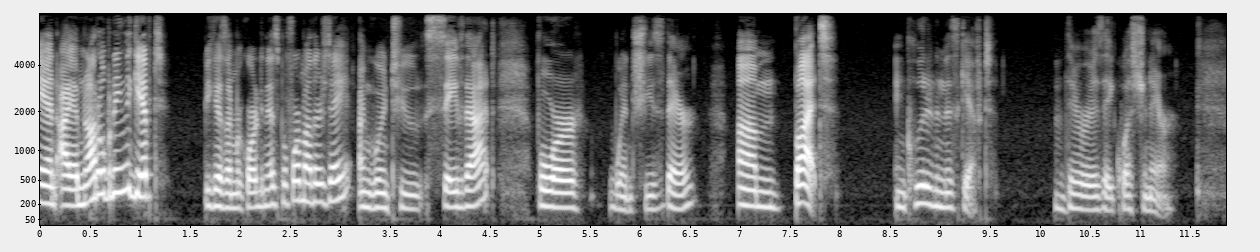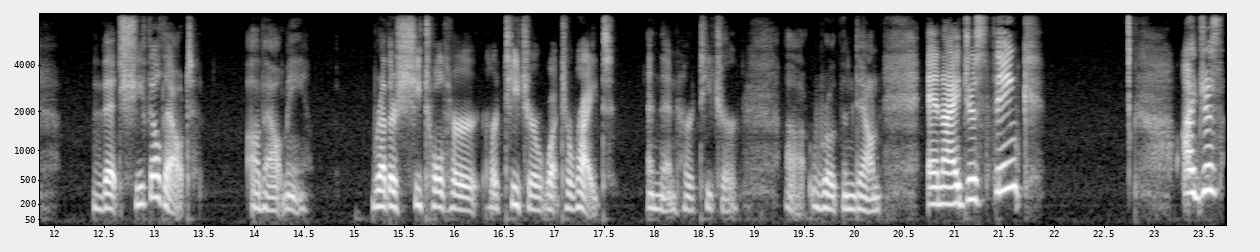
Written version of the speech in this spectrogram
And I am not opening the gift because I'm recording this before Mother's Day. I'm going to save that for when she's there. Um but included in this gift there is a questionnaire that she filled out about me. Rather, she told her her teacher what to write, and then her teacher uh, wrote them down. And I just think, I just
